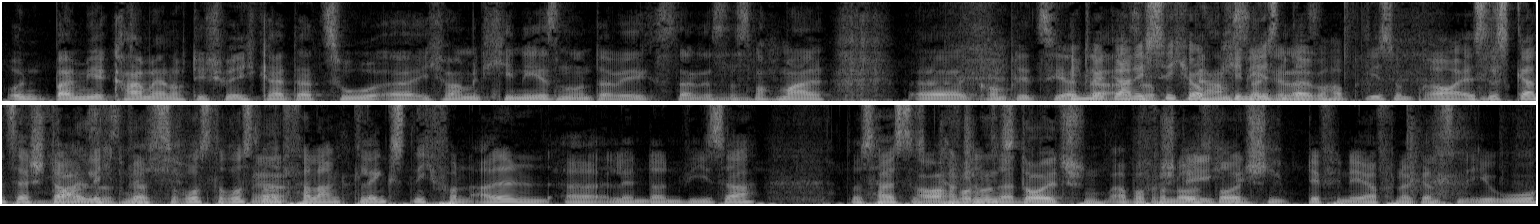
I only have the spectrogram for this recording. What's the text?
Und bei mir kam ja noch die Schwierigkeit dazu, äh, ich war mit Chinesen unterwegs, dann ist das mhm. nochmal äh, komplizierter. Ich bin mir gar nicht also, sicher, ob Chinesen da überhaupt Visum brauchen. Es ist ganz erstaunlich, dass Russland ja. verlangt längst nicht von allen äh, Ländern Visa. Das heißt, es aber kann von uns sein, Deutschen. Aber von uns Deutschen definiert von der ganzen EU.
